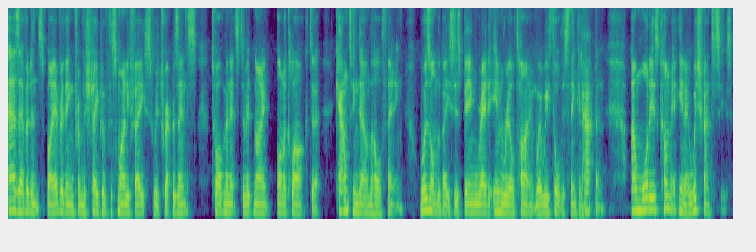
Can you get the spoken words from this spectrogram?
as evidenced by everything from the shape of the smiley face, which represents 12 minutes to midnight on a clock, to counting down the whole thing, was on the basis being read in real time where we thought this thing could happen. And what is comic, you know, wish fantasies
